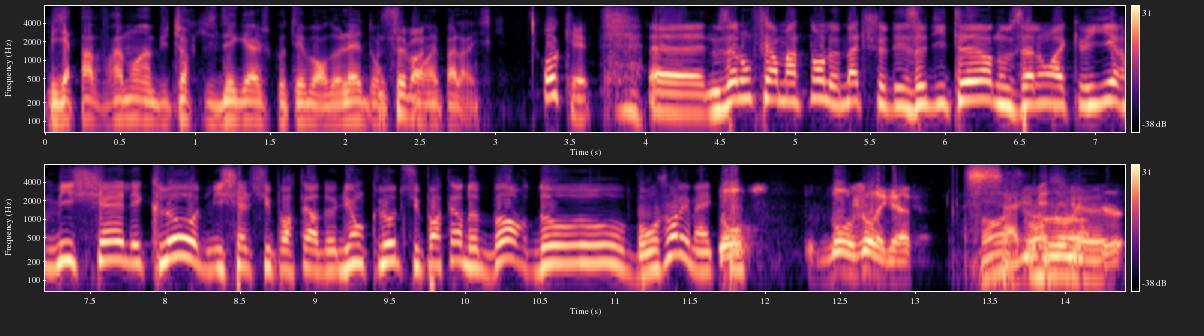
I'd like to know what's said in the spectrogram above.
mais il n'y a pas vraiment un buteur qui se dégage côté bordelais, donc C'est je ne vrai. prendrai pas le risque. Ok. Euh, nous allons faire maintenant le match des auditeurs. Nous allons accueillir Michel et Claude. Michel, supporter de Lyon. Claude, supporter de Bordeaux. Bonjour les mecs. Bon, bonjour les gars. Salut Bonjour. messieurs.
